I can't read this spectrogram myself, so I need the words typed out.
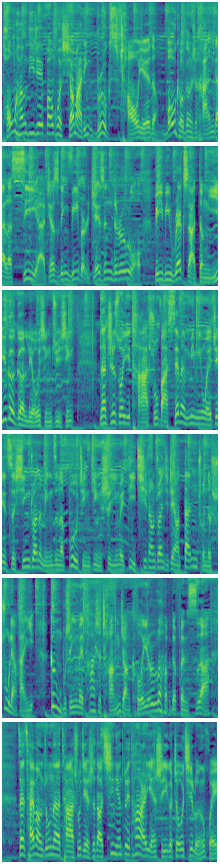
同行 DJ 包括小马丁、Brooks、朝野等，Vocal 更是涵盖了 Sia、Justin Bieber、Jason Derulo、BB Rexa 等一个个流行巨星。那之所以塔叔把 Seven 命名为这次新专的名字呢，不仅仅是因为第七张专辑这样单纯的数量含义，更不是因为他是厂长 Clear Love 的粉丝啊。在采访中呢，塔叔解释到，七年对他而言是一个周期轮回，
